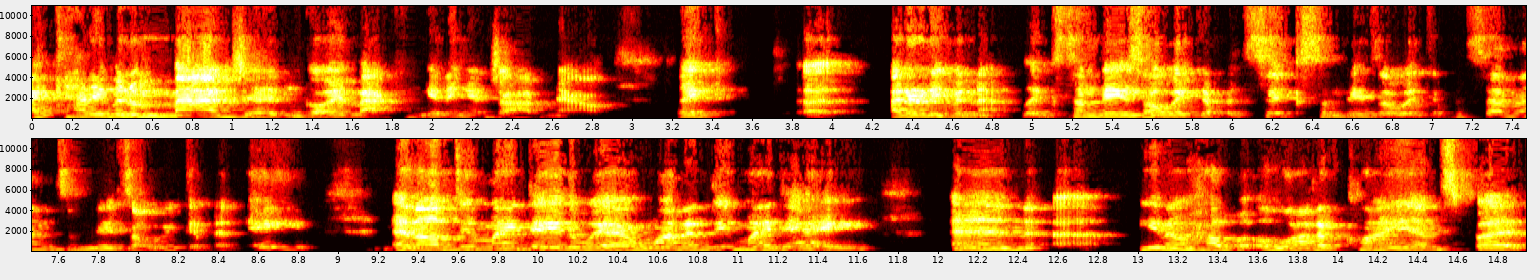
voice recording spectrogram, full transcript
I can't even imagine going back and getting a job now. Like uh, I don't even know. Like some days I'll wake up at six, some days I'll wake up at seven, some days I'll wake up at eight, and I'll do my day the way I want to do my day, and uh, you know help a lot of clients, but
